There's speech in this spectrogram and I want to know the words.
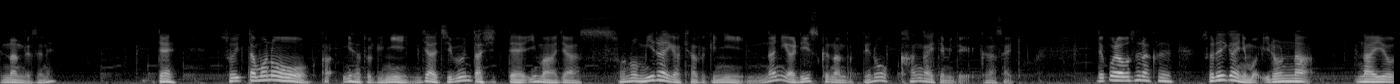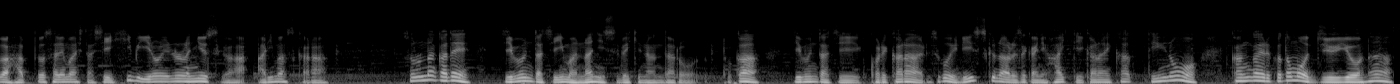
なんですね。で、そういったものを見たときに、じゃあ自分たちって今、じゃあその未来が来たときに何がリスクなんだっていうのを考えてみてくださいと。で、これはおそらくそれ以外にもいろんな内容が発表されましたし、日々いろいろなニュースがありますから、その中で自分たち今何すべきなんだろうとか、自分たちこれからすごいリスクのある世界に入っていかないかっていうのを考えることも重要な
